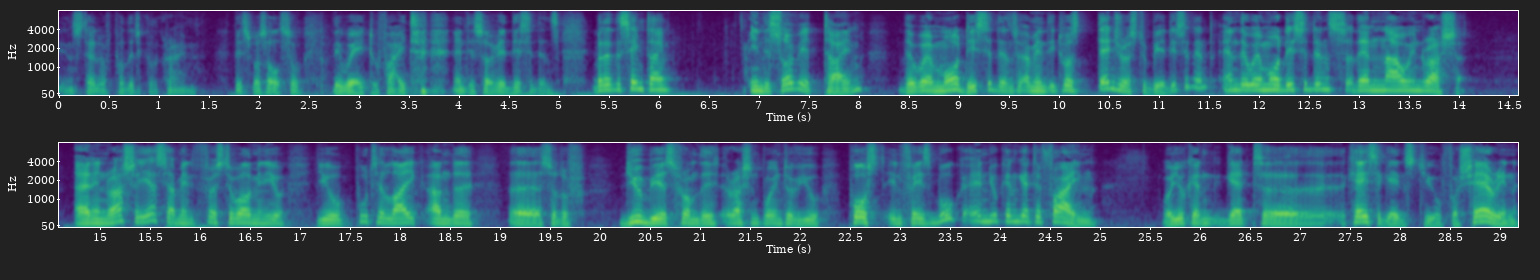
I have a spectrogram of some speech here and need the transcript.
instead of political crime. This was also the way to fight anti-Soviet dissidents. But at the same time, in the Soviet time, there were more dissidents. I mean, it was dangerous to be a dissident, and there were more dissidents than now in Russia. And in Russia, yes, I mean, first of all, I mean, you you put a like under uh, sort of dubious from the Russian point of view post in Facebook, and you can get a fine, or you can get uh, a case against you for sharing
